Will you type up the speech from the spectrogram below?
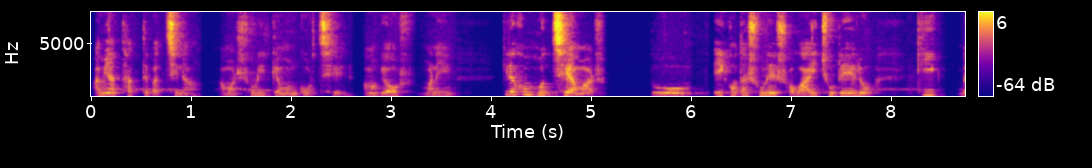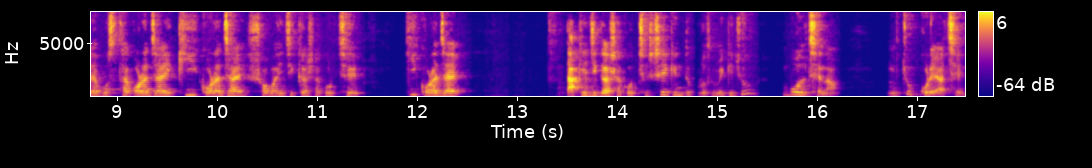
আমি আর থাকতে পারছি না। আমার শরীর কেমন করছে? আমাকে অস- মানে কীরকম হচ্ছে আমার? তো এই কথা শুনে সবাই ছুটে এলো। কি ব্যবস্থা করা যায়? কি করা যায়? সবাই জিজ্ঞাসা করছে, কি করা যায়? তাকে জিজ্ঞাসা করছে, সে কিন্তু প্রথমে কিছু বলছে না। চুপ করে আছে।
